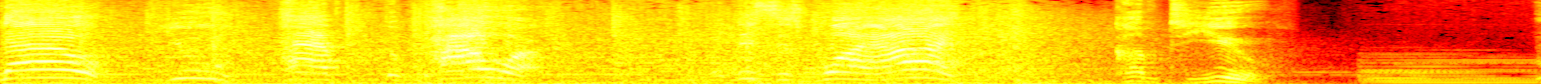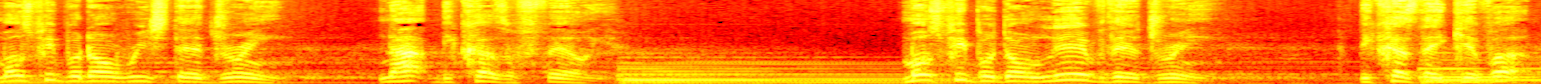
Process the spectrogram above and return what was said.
Now you have the power. And this is why I come to you. Most people don't reach their dream, not because of failure. Most people don't live their dream because they give up.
